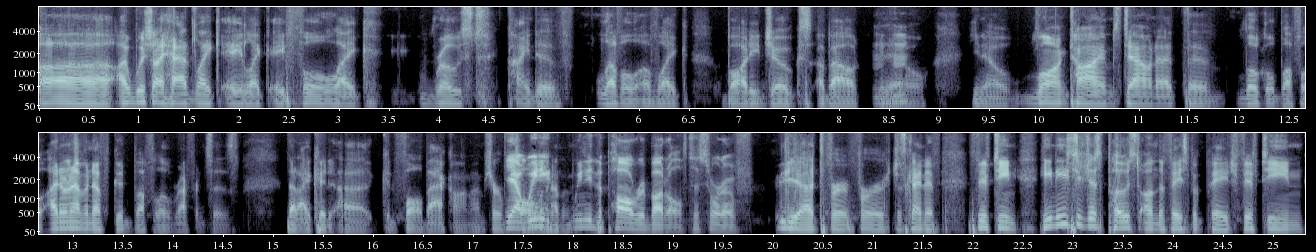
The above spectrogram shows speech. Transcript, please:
Uh, I wish I had like a like a full like roast kind of level of like body jokes about you mm-hmm. know you know long times down at the local buffalo i don't have enough good buffalo references that i could uh could fall back on i'm sure yeah Paul we need we need the paul rebuttal to sort of yeah for for just kind of 15 he needs to just post on the facebook page 15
